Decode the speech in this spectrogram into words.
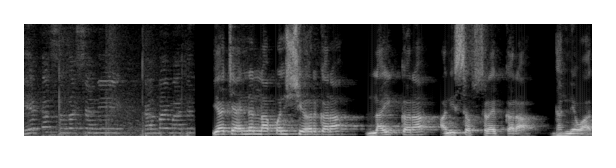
एकच सदस्याने कानबाई माते या चॅनलला आपण शेअर करा लाईक करा आणि सबस्क्राईब करा. धन्यवाद.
